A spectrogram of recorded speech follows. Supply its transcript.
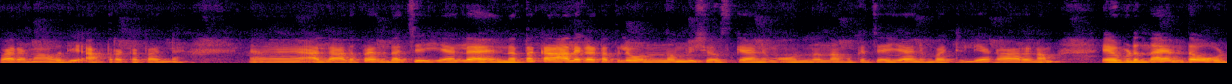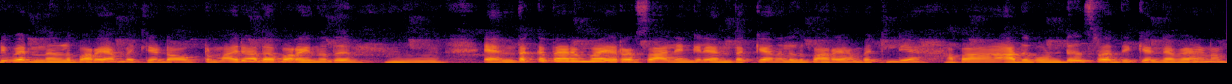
പരമാവധി അത്രയൊക്കെ തന്നെ. അല്ലാതെ ഇപ്പം എന്താ ചെയ്യുക ഇന്നത്തെ കാലഘട്ടത്തിൽ ഒന്നും വിശ്വസിക്കാനും ഒന്നും നമുക്ക് ചെയ്യാനും പറ്റില്ല. കാരണം എവിടുന്ന എന്താ ഓടി വരുന്നതെന്ന് പറയാൻ പറ്റില്ല. ഡോക്ടർമാരും അതാ പറയുന്നത്. എന്തൊക്കെ തരം വൈറസ് അല്ലെങ്കിൽ എന്തൊക്കെയാണെന്നുള്ളത് പറയാൻ പറ്റില്ല. അപ്പോൾ അതുകൊണ്ട് ശ്രദ്ധിക്കന്നെ വേണം.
